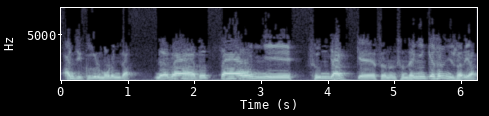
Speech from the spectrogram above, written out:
안지 그걸 모릅니다. 내가 듣사오니 성자께서는, 선생님께서는 이 소리야.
